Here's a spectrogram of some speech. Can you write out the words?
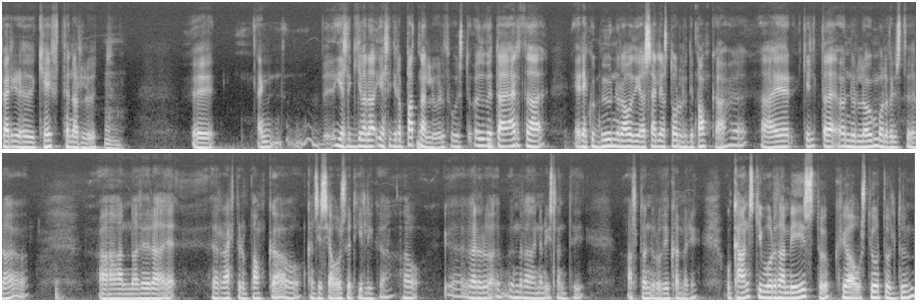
hverjir hefðu keift þennar hlut Mhm. uh, en ég ætla ekki að vera, ég ætla ekki að vera barnalur, þú veist, auðvitað er það er einhver munur á því að selja stóra hluti í banka, það er gilda önnur lögmála verið stöðra að hann að þeirra rættur um banka og kannski sjáast ekki líka, þá eh, verður umræðan hérna í Íslandi allt önnur og viðkvæmari. Og kannski voru það mistök hjá stjórnvöldum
